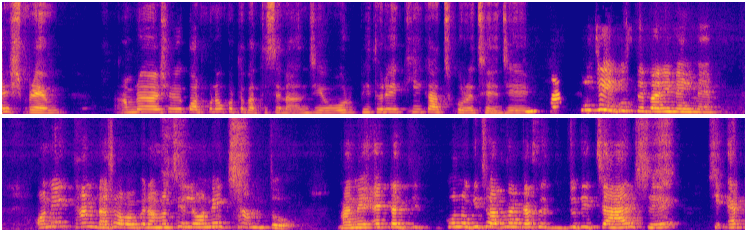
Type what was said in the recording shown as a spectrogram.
দেশপ্রেম আমরা আসলে কল্পনা করতে পারতেছি না যে ওর ভিতরে কি কাজ করেছে যে নিজেই বুঝতে পারি নাই ম্যাম অনেক ঠান্ডা স্বভাবের আমার ছেলে অনেক শান্ত। মানে একটা কোনো কিছু আপনার কাছে যদি চায় সে সে এত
